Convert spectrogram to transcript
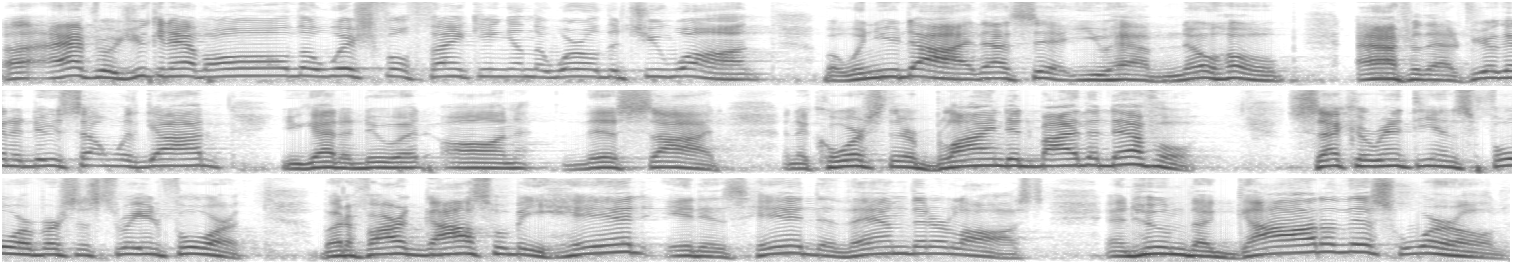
Uh, afterwards, you can have all the wishful thinking in the world that you want, but when you die, that's it. You have no hope after that. If you're going to do something with God, you got to do it on this side. And of course, they're blinded by the devil. 2 Corinthians 4, verses 3 and 4. But if our gospel be hid, it is hid to them that are lost, in whom the God of this world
